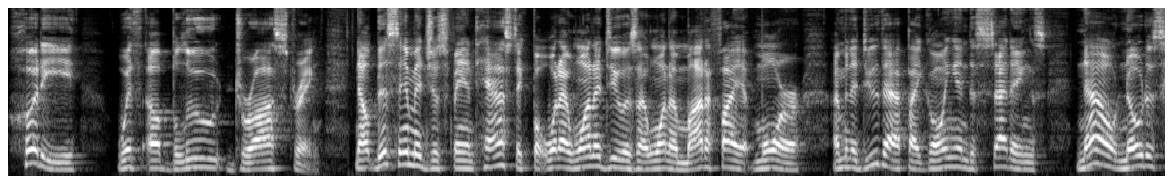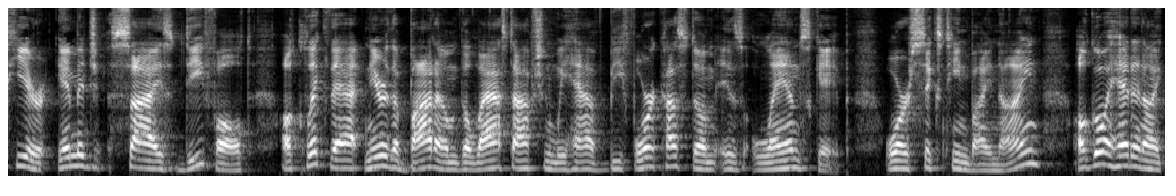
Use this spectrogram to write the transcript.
hoodie with a blue drawstring. Now this image is fantastic, but what I wanna do is I wanna modify it more. I'm gonna do that by going into settings, Now notice here, image size default. I'll click that near the bottom. The last option we have before custom is landscape or 16 by 9. I'll go ahead and I,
